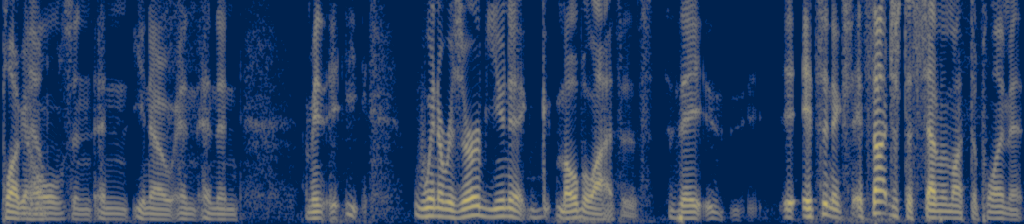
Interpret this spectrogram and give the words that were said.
plugging Yeah. holes and and you know and and then I mean i i when a reserve unit g- mobilizes they it, it's an ex, it's not just a seven month deployment.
